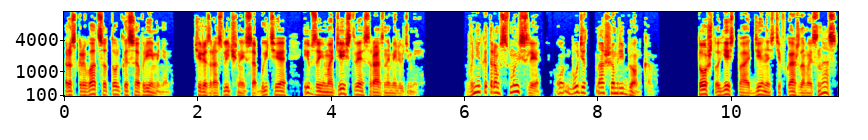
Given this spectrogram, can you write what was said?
раскрываться только со временем, через различные события и взаимодействия с разными людьми. В некотором смысле он будет нашим ребенком. То, что есть по отдельности в каждом из нас,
